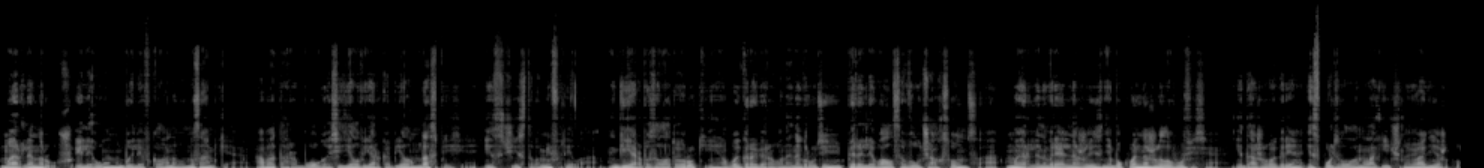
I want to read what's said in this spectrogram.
Мерлин Руш и Леон были в клановом замке. Аватар бога сидел в ярко-белом доспехе из чистого мифрила. Герб золотой руки, выгравированный на груди, переливался в лучах солнца. Мерлин в реальной жизни буквально жил в офисе и даже в игре использовал аналогичную одежду.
